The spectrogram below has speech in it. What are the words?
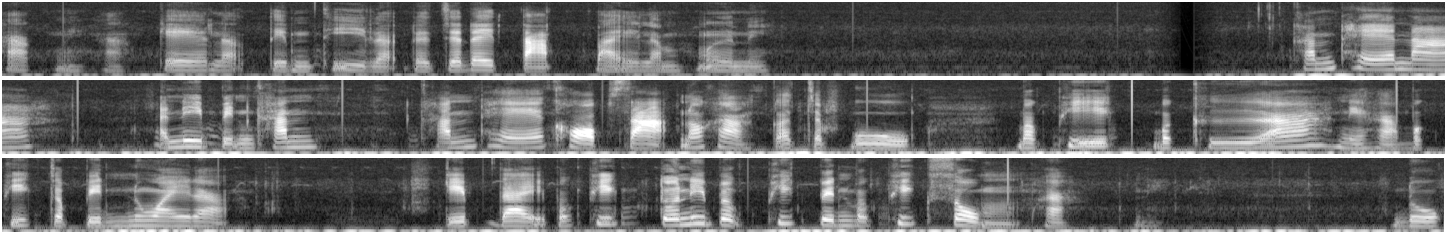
คักนี่ค่ะ แก่แล้วเต็มที่แล้วเดี๋ยวจะได้ตัดไปลำมือนี้ คั้นแท้นะ อันนี้เป็นคั้นคั้นแท้ขอบสะเนาะค่ะ ก็จะปลูก บักพริกบักเขือเนี่ยค่ะ บักพริกก็เป็นหน่วยแล้วเก็บได้บักพริก ตัวนี้บักพริกเป็นบักพริกสมค่ะนี่ดก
